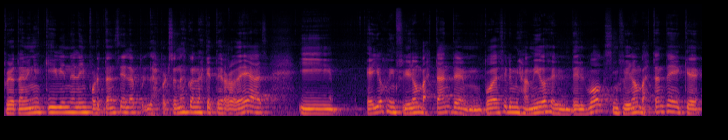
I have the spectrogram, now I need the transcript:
Pero también aquí viene la importancia de las personas con las que te rodeas y ellos influyeron bastante, puedo decir mis amigos del, del box influyeron bastante y que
